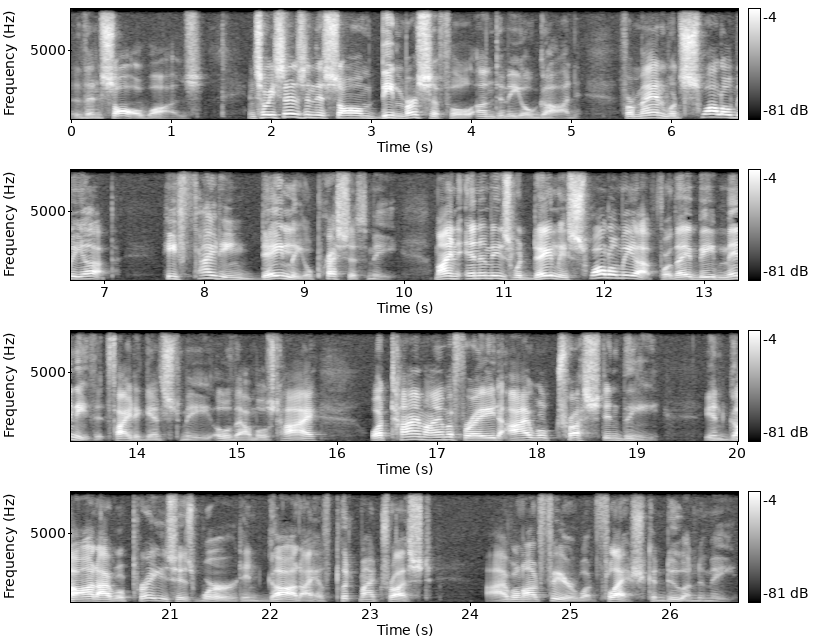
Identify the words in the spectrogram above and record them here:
than Saul was. And so he says in this psalm, Be merciful unto me, O God, for man would swallow me up. He fighting daily oppresseth me. Mine enemies would daily swallow me up, for they be many that fight against me, O thou most high. What time I am afraid, I will trust in thee. In God I will praise his word. In God I have put my trust. I will not fear what flesh can do unto me.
